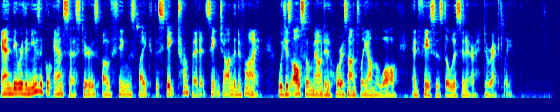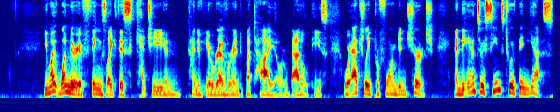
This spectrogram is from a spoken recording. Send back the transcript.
and they were the musical ancestors of things like the state trumpet at St. John the Divine, which is also mounted horizontally on the wall and faces the listener directly. You might wonder if things like this catchy and kind of irreverent batalla or battle piece were actually performed in church, and the answer seems to have been yes.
